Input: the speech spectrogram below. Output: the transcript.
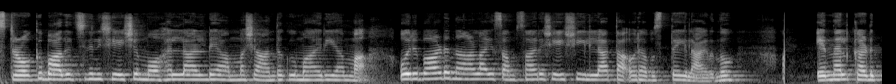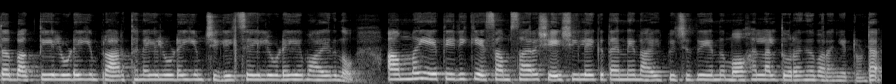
സ്ട്രോക്ക് ബാധിച്ചതിന് ശേഷം മോഹൻലാലിന്റെ അമ്മ ശാന്തകുമാരി അമ്മ ഒരുപാട് നാളായി സംസാരശേഷിയില്ലാത്ത ഒരവസ്ഥയിലായിരുന്നു. എന്നാൽ കടുത്ത ഭക്തിയിലൂടെയും പ്രാർത്ഥനയിലൂടെയും ചികിത്സയിലൂടെയുമായിരുന്നു അമ്മയെ തിരികെ സംസാര ശേഷിയിലേക്ക് തന്നെ നയിപ്പിച്ചത് എന്ന് മോഹൻലാൽ തുറന്നു പറഞ്ഞിട്ടുണ്ട്.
